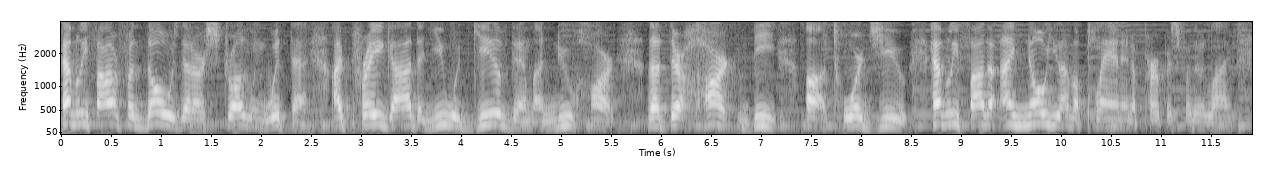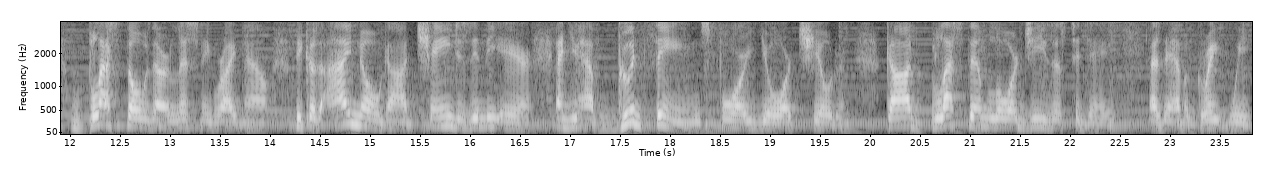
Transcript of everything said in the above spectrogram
Heavenly Father, for those that are struggling with that, I pray, God, that you would give them a new heart, that their heart be uh, towards you. Heavenly Father, I know you have a plan and a purpose for their life. Bless those that are listening right now because I know, God, change is in the air and you have good things for your children. God, bless them, Lord Jesus, today as they have a great week.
